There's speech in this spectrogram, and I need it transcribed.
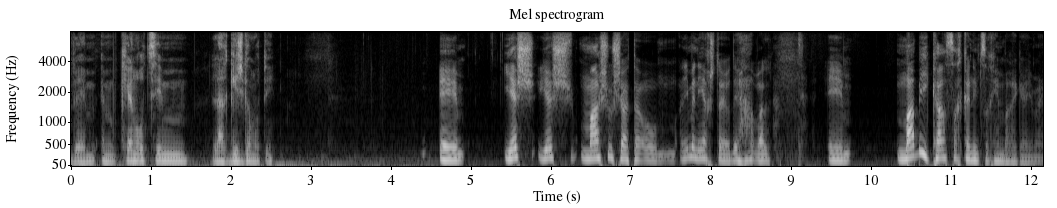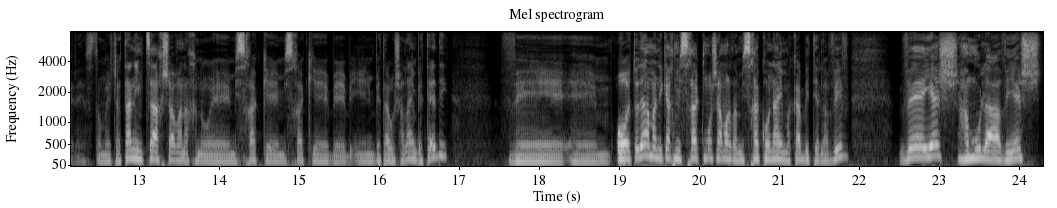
והם כן רוצים להרגיש גם אותי. אה, יש, יש משהו שאתה, או אני מניח שאתה יודע, אבל אה, מה בעיקר שחקנים צריכים ברגעים האלה? זאת אומרת, שאתה נמצא עכשיו, אנחנו משחק, משחק בבית"ר ירושלים, בטדי, ו... או אתה יודע מה, ניקח משחק, כמו שאמרת, משחק עונה עם מכבי תל אביב, ויש המולה, ויש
